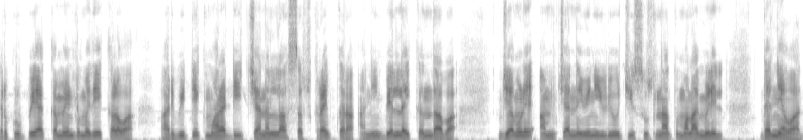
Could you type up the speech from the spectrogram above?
तर कृपया कमेंटमध्ये कळवा. आर्बिटेक मराठी चॅनलला सबस्क्राईब करा आणि बेल ऐकन दाबा ज्यामुळे आमच्या नवीन व्हिडिओची सूचना तुम्हाला मिळेल. धन्यवाद.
